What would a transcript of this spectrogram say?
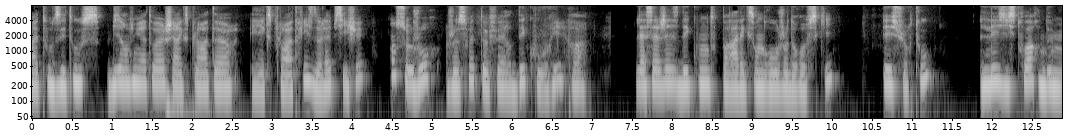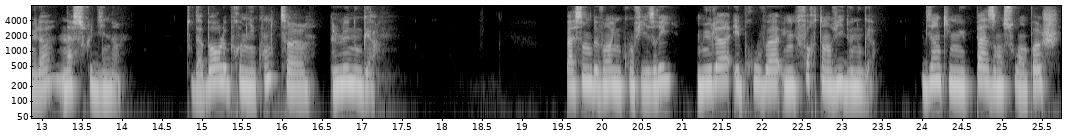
à toutes et tous, bienvenue à toi cher explorateur et exploratrice de la psyché. En ce jour, je souhaite te faire découvrir La sagesse des contes par Alexandro Jodorowsky et surtout les histoires de Mula Nasruddin. Tout d'abord le premier conte, euh, le nougat. Passant devant une confiserie, Mula éprouva une forte envie de nougat. Bien qu'il n'eût pas un sou en poche,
